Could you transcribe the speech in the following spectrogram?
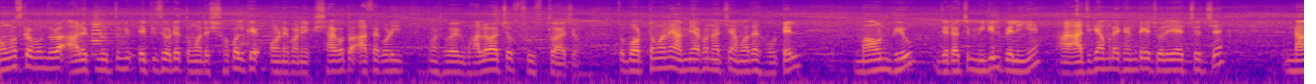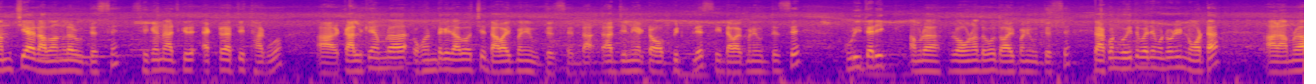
নমস্কার বন্ধুরা আর এক নতুন এপিসোডে তোমাদের সকলকে অনেক অনেক স্বাগত। আশা করি তোমার সবাই ভালো আছো, সুস্থ আছো। তো বর্তমানে আমি এখন আছি আমাদের হোটেল মাউন্ট ভিউ, যেটা হচ্ছে মিডিল পেলিংয়ে আর আজকে আমরা এখান থেকে চলে যাচ্ছি হচ্ছে নামচি আর রাবাংলার উদ্দেশ্যে। সেখানে আজকে একটা রাত্রি থাকব। আর কালকে আমরা ওখান থেকে যাব হচ্ছে দাবাইপানির উদ্দেশ্যে। দার্জিলিং একটা অফবিট প্লেস সেই দাবাইপানির উদ্দেশ্যে। কুড়ি তারিখ আমরা রওনা দেবো দাবাইপানির উদ্দেশ্যে। তো এখন বইতে বাজে মোটামুটি নটা। আর আমরা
